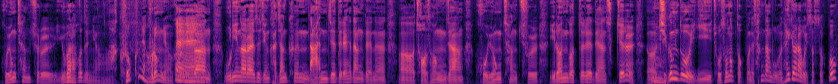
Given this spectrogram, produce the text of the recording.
고용 창출을 유발하거든요. 아, 그렇군요. 그럼요. 그러니까 네. 우리나라에서 지금 가장 큰 난제들에 해당되는 어 저성장, 고용 창출 이런 것들에 대한 숙제를 어 음. 지금도 이 조선업 덕분에 상당 부분 해결하고 있었었고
